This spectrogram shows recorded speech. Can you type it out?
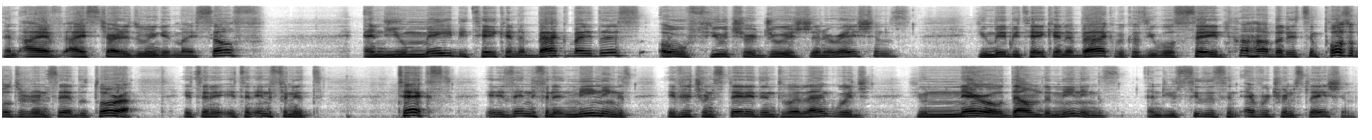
and I have I started doing it myself, and you may be taken aback by this, oh future Jewish generations you may be taken aback because you will say, but it's impossible to translate the Torah. It's an, it's an infinite text. It is infinite meanings. If you translate it into a language, you narrow down the meanings. And you see this in every translation.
